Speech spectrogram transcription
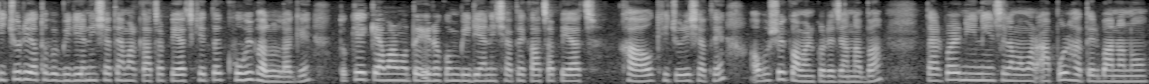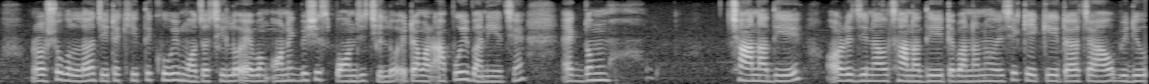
খিচুড়ি অথবা বিরিয়ানির সাথে আমার কাঁচা পেঁয়াজ খেতে খুবই ভালো লাগে। তো কে কে আমার মতো এরকম বিরিয়ানির সাথে কাঁচা পেঁয়াজ খাও খিচুড়ির সাথে, অবশ্যই কমেন্ট করে জানাবা। তারপরে নিয়ে নিয়েছিলাম আমার আপুর হাতের বানানো রসগোল্লা, যেটা খেতে খুবই মজা ছিল এবং অনেক বেশি স্পঞ্জি ছিল। এটা আমার আপুই বানিয়েছে। একদম ছানা দিয়ে অরিজিনাল ছানা দিয়ে এটা বানানো হয়েছে। কে কে এটা চাও ভিডিও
